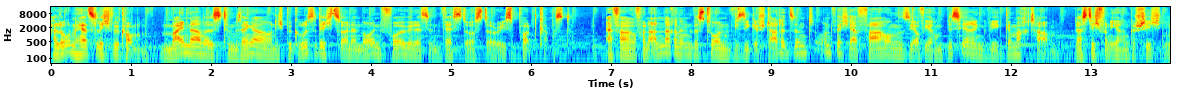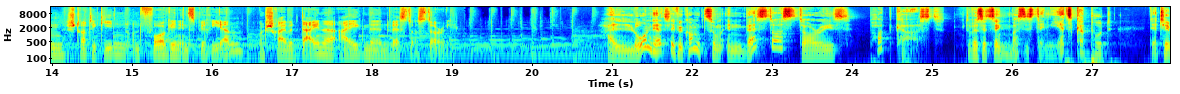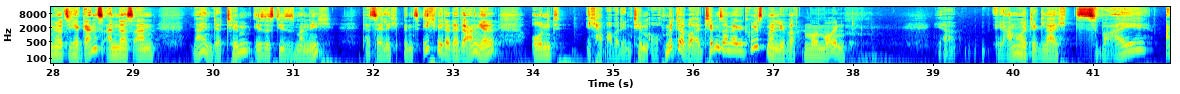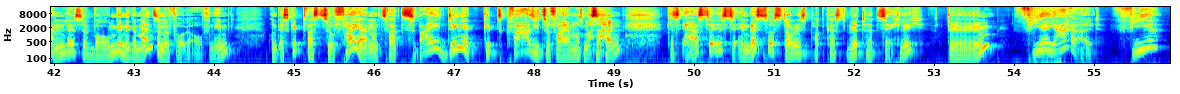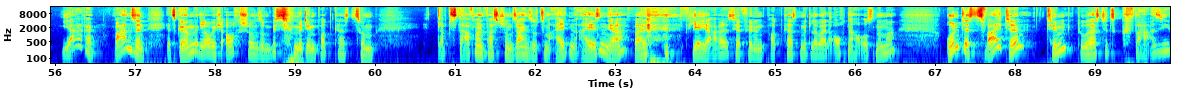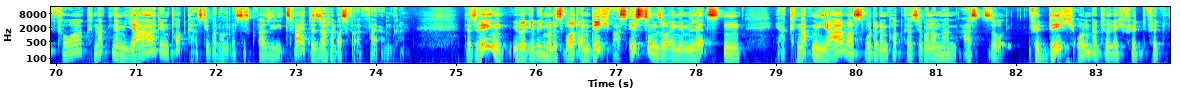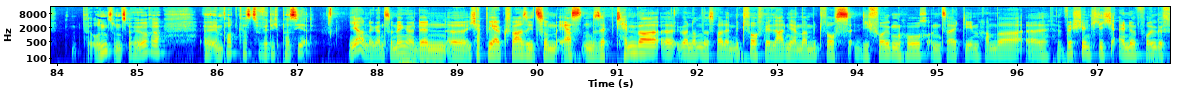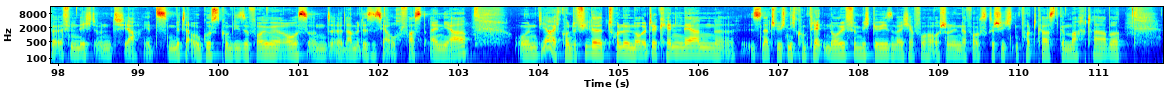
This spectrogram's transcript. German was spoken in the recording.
Hallo und herzlich willkommen. Mein Name ist Tim Sänger und ich begrüße dich zu einer neuen Folge des Investor Stories Podcast. Erfahre von anderen Investoren, wie sie gestartet sind und welche Erfahrungen sie auf ihrem bisherigen Weg gemacht haben. Lass dich von ihren Geschichten, Strategien und Vorgehen inspirieren und schreibe deine eigene Investor Story. Hallo und herzlich willkommen zum Investor Stories Podcast. Du wirst jetzt denken, was ist denn jetzt kaputt? Der Tim hört sich ja ganz anders an. Nein, der Tim ist es dieses Mal nicht. Tatsächlich bin's ich wieder, der Daniel. Und ich habe aber den Tim auch mit dabei. Tim, sei mir gegrüßt, mein Lieber. Moin, moin. Ja, wir haben heute gleich zwei Anlässe, warum wir eine gemeinsame Folge aufnehmen. Und es gibt was zu feiern. Und zwar zwei Dinge gibt es quasi zu feiern, muss man sagen. Das erste ist, der Investor Stories Podcast wird tatsächlich drrm, vier Jahre alt. Vier Jahre. Wahnsinn. Jetzt gehören wir, glaube ich, auch schon so ein bisschen mit dem Podcast zum, ich glaube, das darf man fast schon sagen, so zum alten Eisen, ja, weil vier Jahre ist ja für einen Podcast mittlerweile auch eine Hausnummer. Und das zweite, Tim, du hast jetzt quasi vor knapp einem Jahr den Podcast übernommen. Das ist quasi die zweite Sache, was wir feiern können. Deswegen übergebe ich mal das Wort an dich. Was ist denn so in dem letzten ja, knappen Jahr, was, wo du den Podcast übernommen hast, so für dich und natürlich für, für, für uns, unsere Hörer äh, im Podcast so für dich passiert? Ja, eine ganze Menge, denn äh, ich habe ja quasi zum 1. September äh, übernommen, das war der Mittwoch. Wir laden ja immer mittwochs die Folgen hoch und seitdem haben wir äh, wöchentlich eine Folge veröffentlicht und ja, jetzt Mitte August kommt diese Folge raus und äh, damit ist es ja auch fast ein Jahr. Und ja, ich konnte viele tolle Leute kennenlernen. Äh, ist natürlich nicht komplett neu für mich gewesen, weil ich ja vorher auch schon den Erfolgsgeschichten-Podcast gemacht habe.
